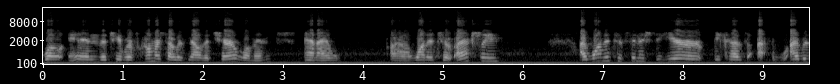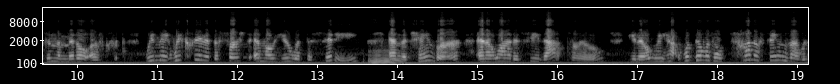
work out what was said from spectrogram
Well, in the Chamber of Commerce, I was now the chairwoman, and I uh, wanted to actually. I wanted to finish the year because I, I was in the middle of. We made we created the first MOU with the city, hmm and the chamber, and I wanted to see that through. You know, we had well, there was a ton of things I was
